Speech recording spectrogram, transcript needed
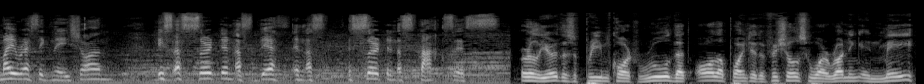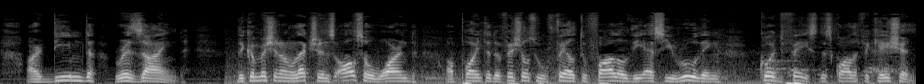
My resignation is as certain as death and as, as certain as taxes. Earlier, the Supreme Court ruled that all appointed officials who are running in May are deemed resigned. The Commission on Elections also warned appointed officials who fail to follow the SC ruling could face disqualification.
